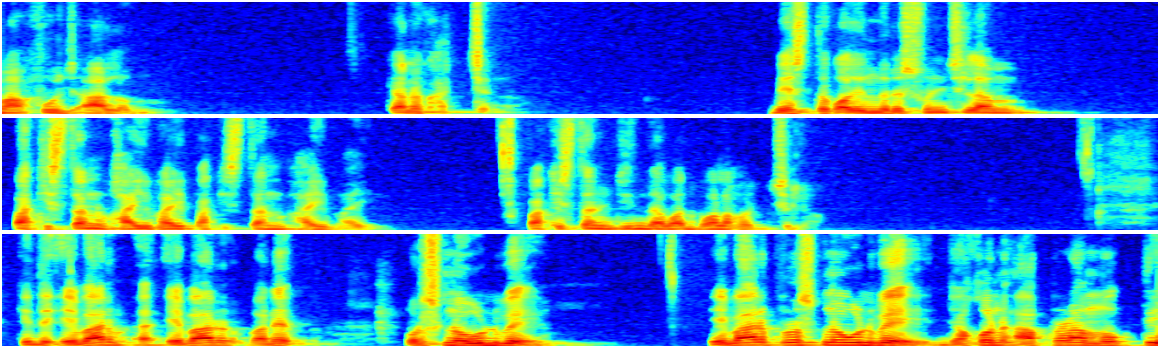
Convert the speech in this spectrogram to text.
মাহফুজ আলম। কেন খাচ্ছেন? বেশ তো কদিন ধরে শুনছিলাম, পাকিস্তান ভাই ভাই, পাকিস্তান ভাই ভাই। পাকিস্তান জিন্দাবাদ বলা হচ্ছিল। কিন্তু এবার এবার মানে প্রশ্ন উঠবে, এবার প্রশ্ন উঠবে, যখন আপনারা মুক্তি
